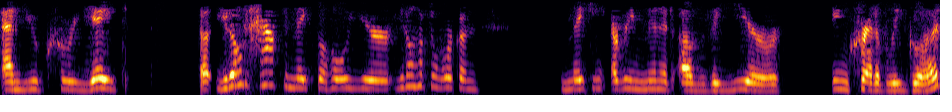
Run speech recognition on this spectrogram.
and you create, uh, you don't have to make the whole year, you don't have to work on making every minute of the year incredibly good.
